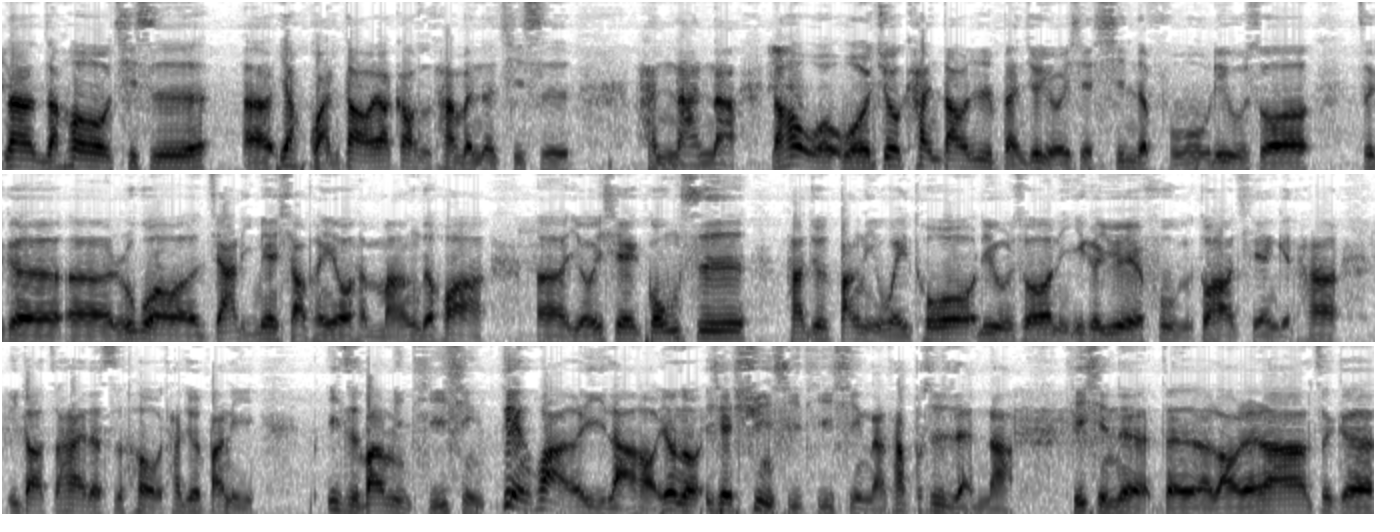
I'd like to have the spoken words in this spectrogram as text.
那然后其实呃要管道要告诉他们的，其实很难呐。然后我我就看到日本就有一些新的服务，例如说这个呃，如果家里面小朋友很忙的话，呃，有一些公司他就帮你委托，例如说你一个月付多少钱给他，遇到灾害的时候，他就帮你一直帮你提醒，电话而已啦，哈，用一些讯息提醒啦，他不是人呐。提醒的的老人啊，这个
